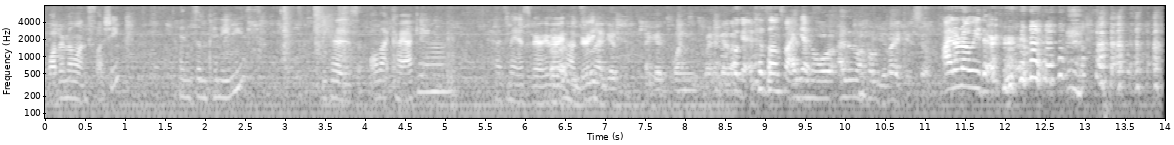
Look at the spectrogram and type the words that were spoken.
A watermelon slushy and some paninis because all that kayaking has made us very, very hungry. I get, I get one when I get up. Okay, that sounds fine. I Yes. don't know. I don't know how you like it. So I don't know either.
